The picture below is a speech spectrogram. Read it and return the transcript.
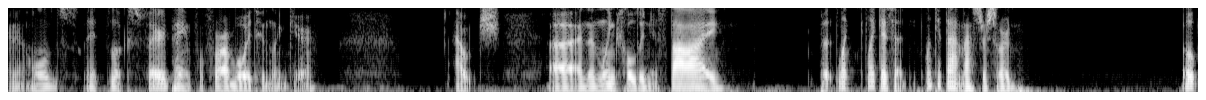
and it holds, it looks very painful for our boy Toon Link here. Ouch. Uh, and then Link's holding his thigh, but like, like I said, look at that Master Sword. Oh,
